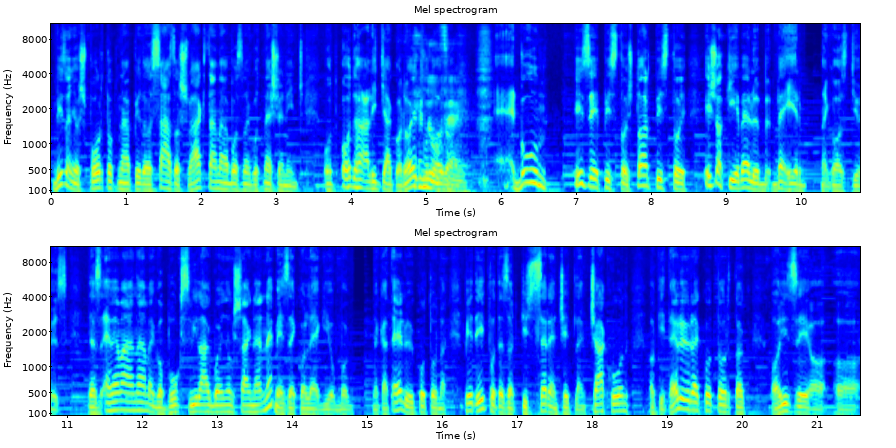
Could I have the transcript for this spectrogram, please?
bizonyos sportoknál, például a százas vágtánál, az meg ott mese nincs. Ott odaállítják a rajtvonalra, Lófej. Eh, Bum! Izé pisztoly, startpisztoly, és aki előbb beér, meg az győz. De az MMA-nál, meg a box világbajnokságnál nem ezek a legjobbak. Meg hát előkotornak. Például itt volt ez a kis szerencsétlen csákon, akit előre kotortak, a izé, a, a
